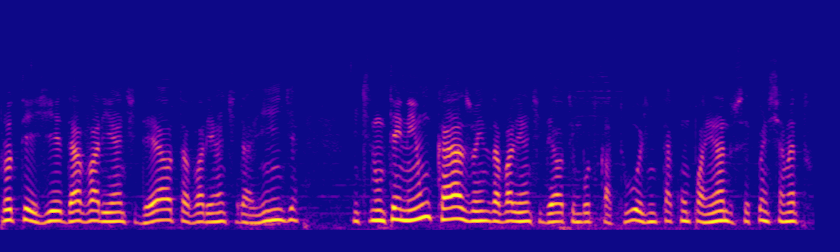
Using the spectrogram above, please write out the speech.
proteger da variante Delta, variante da Índia. A gente não tem nenhum caso ainda da variante Delta em Botucatu, a gente está acompanhando o sequenciamento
